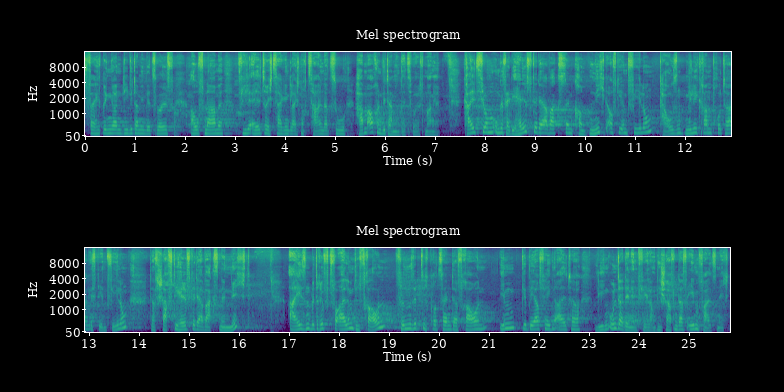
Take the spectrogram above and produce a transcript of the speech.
verringern die Vitamin B12-Aufnahme. Viele Ältere, ich zeige Ihnen gleich noch Zahlen dazu, haben auch einen Vitamin B12-Mangel. Calcium, ungefähr die Hälfte der Erwachsenen, kommt nicht auf die Empfehlung. 1000 Milligramm pro Tag ist die Empfehlung. Das schafft die Hälfte der Erwachsenen nicht. Eisen betrifft vor allem die Frauen. 75 Prozent der Frauen im gebärfähigen Alter liegen unter den Empfehlungen. Die schaffen das ebenfalls nicht.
